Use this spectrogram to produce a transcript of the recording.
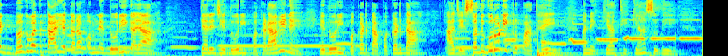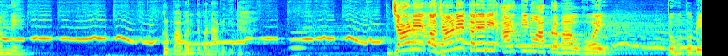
એક ભગવત કાર્ય તરફ અમને દોરી ગયા. ત્યારે જે દોરી પકડાવીને, એ દોરી પકડતા પકડતા આજે સદગુરુની કૃપા થઈ અને ક્યાંથી ક્યાં સુધી અમને કૃપાવંત બનાવી દીધા. જાણે અજાણે કરેલી આરતીનો આ પ્રભાવ હોય, તો હું તો બે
